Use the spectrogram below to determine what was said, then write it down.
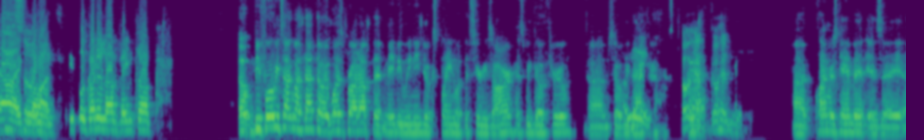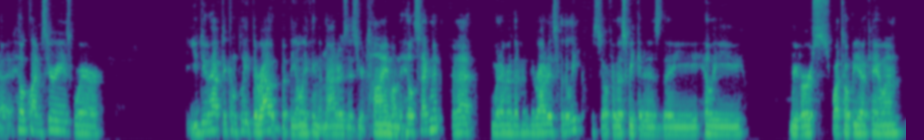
All right, So- come on. People got to love Ventop. Oh, before we talk about that, though, it was brought up that maybe we need to explain what the series are as we go through. Um, so if we Oh, back, yeah. Oh yeah, go ahead. uh, Climber's Gambit is a, a hill climb series where you do have to complete the route, but the only thing that matters is your time on the hill segment for that, whatever the, the route is for the week. So for this week, it is the hilly reverse Watopia KOM.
